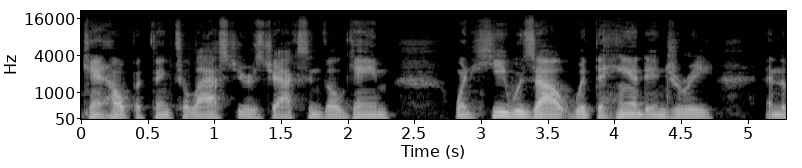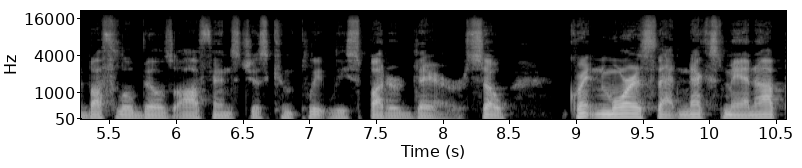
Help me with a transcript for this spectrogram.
Can't help but think to last year's Jacksonville game when he was out with the hand injury and the Buffalo Bills offense just completely sputtered there. So Quintin Morris, that next man up.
